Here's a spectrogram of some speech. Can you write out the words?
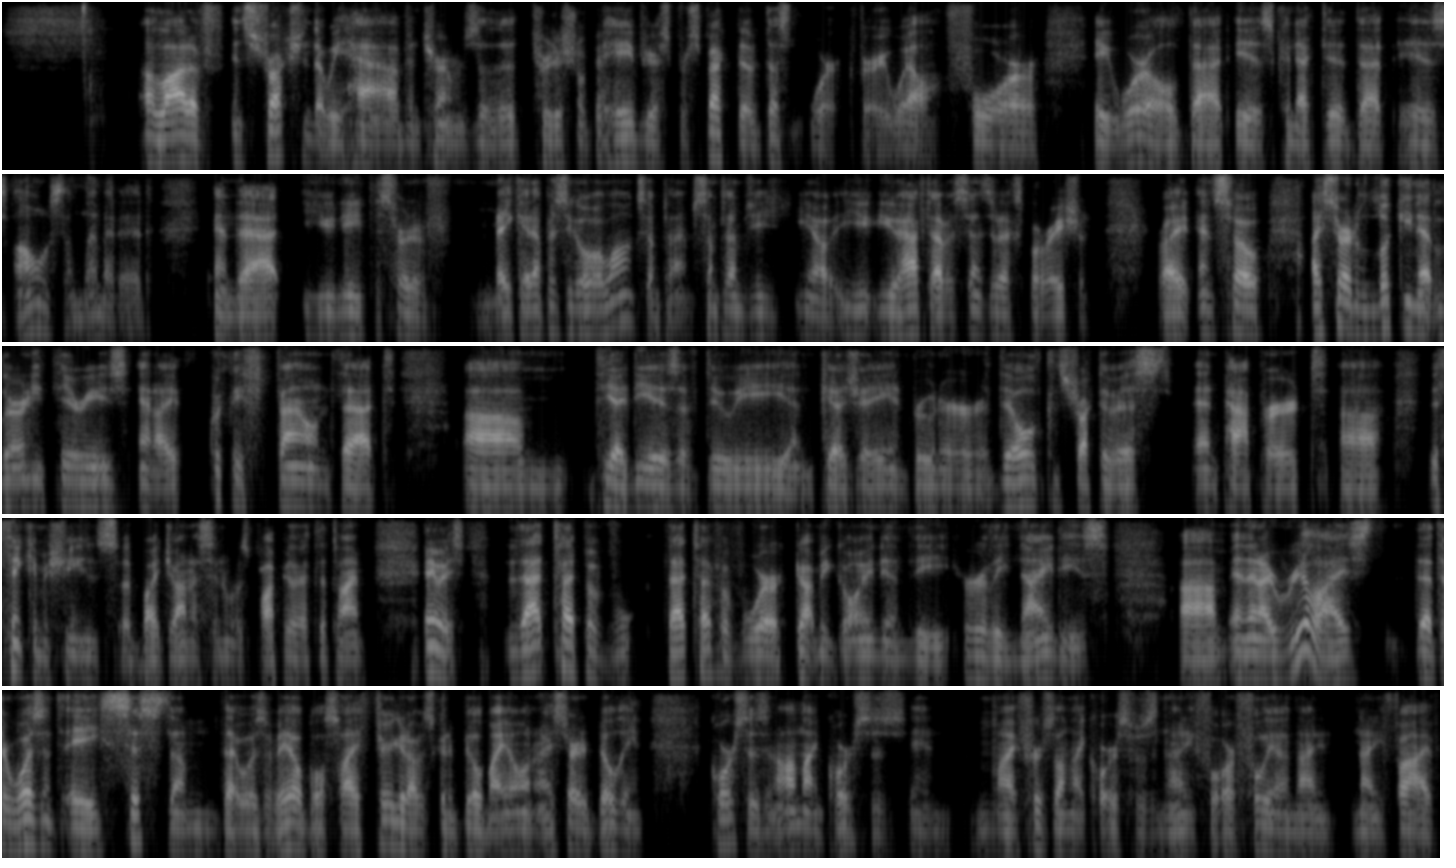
a lot of instruction that we have in terms of the traditional behaviorist perspective doesn't work very well for a world that is connected, that is almost unlimited, and that you need to sort of make it up as you go along sometimes. Sometimes you you know you, you have to have a sense of exploration right? And so i started looking at learning theories and i quickly found that um, the ideas of Dewey and Piaget and Bruner, the old constructivists and Papert, uh, the thinking machines by Jonassen was popular at the time. Anyways, that type of that type of work got me going in the early 90s. Um, and then I realized that there wasn't a system that was available. So I figured I was going to build my own. And I started building courses and online courses. And my first online course was in 94, fully on 95.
